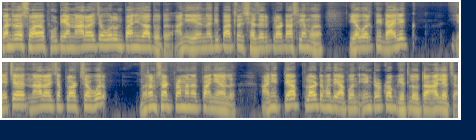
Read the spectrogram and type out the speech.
पंधरा सोळा फूट या नारळाच्या वरून पाणी जात होतं. आणि हे नदी पात्र शेजारी प्लॉट असल्यामुळं यावरती डायरेक्ट याच्या नारळाच्या प्लॉटच्या वर भरमसाठ प्रमाणात पाणी आलं. आणि त्या प्लॉटमध्ये आपण इंटरक्रॉप घेतलं होतं आल्याचा.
